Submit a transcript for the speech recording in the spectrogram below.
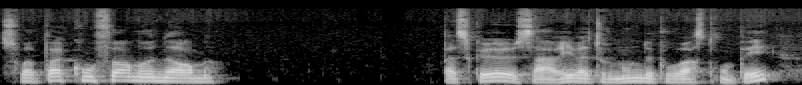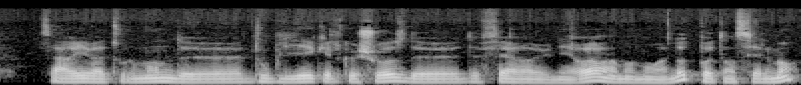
soit pas conforme aux normes. Parce que ça arrive à tout le monde de pouvoir se tromper ça arrive à tout le monde d'oublier quelque chose, de, de, faire une erreur à un moment ou à un autre potentiellement.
